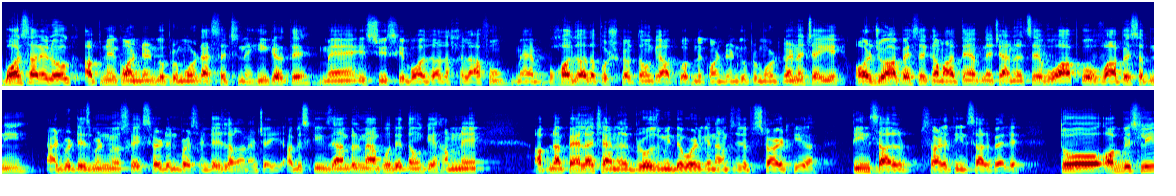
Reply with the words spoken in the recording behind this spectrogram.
बहुत सारे लोग अपने कंटेंट को प्रमोट एज सच नहीं करते। मैं इस चीज़ के बहुत ज़्यादा खिलाफ हूँ। मैं बहुत ज़्यादा पुश करता हूँ कि आपको अपने कंटेंट को प्रमोट करना चाहिए। और जो आप पैसे कमाते हैं अपने चैनल से, वो आपको वापस अपनी एडवर्टीजमेंट में उसका एक सर्टन परसेंटेज लगाना चाहिए। अब इसकी एग्ज़ाम्पल मैं आपको देता हूँ कि हमने अपना पहला channel bros me the world के नाम से जब स्टार्ट किया, तीन साल, साढ़े तीन साल पहले तो ऑब्वियसली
